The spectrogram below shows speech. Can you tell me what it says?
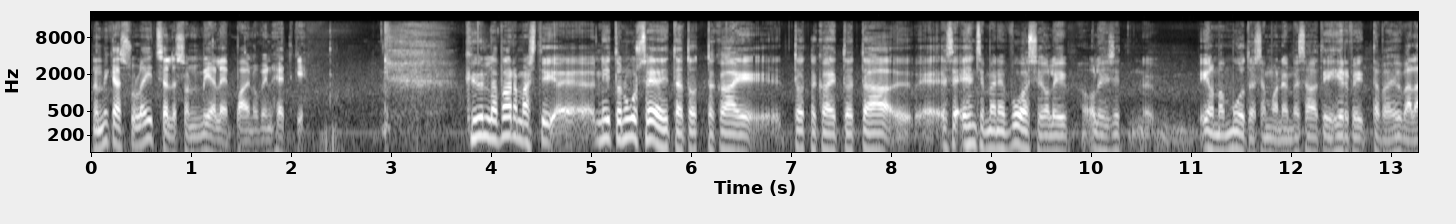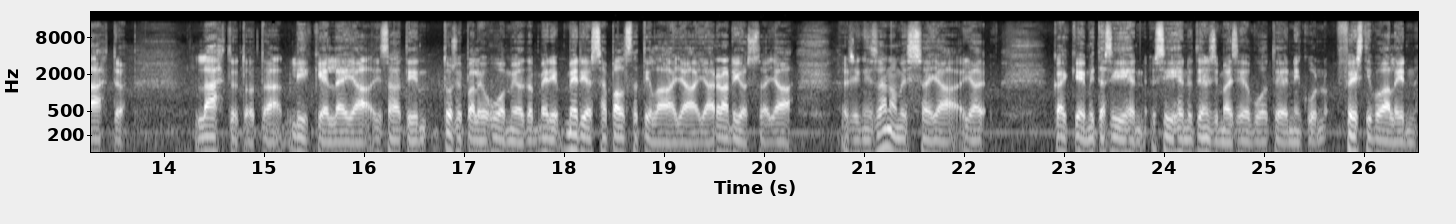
No mikä sulle itsellesi on mieleenpainuvin hetki? Kyllä varmasti, niitä on useita totta kai. Totta kai tota, se ensimmäinen vuosi oli, oli sit ilman muuta semmoinen, me saatiin hirvittävän hyvä lähtö, lähtö tota, liikkeelle ja, ja, saatiin tosi paljon huomiota mediassa, palstatilaa ja, ja radiossa ja Helsingin Sanomissa ja, ja kaikkea, mitä siihen, siihen nyt ensimmäiseen vuoteen niin kuin festivaalin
